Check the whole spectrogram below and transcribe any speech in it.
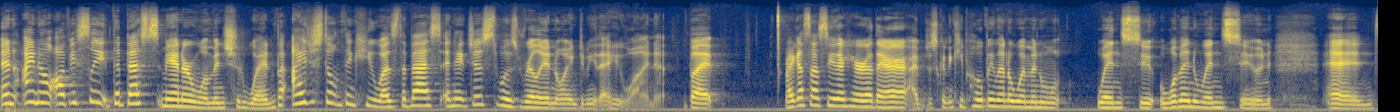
And I know, obviously, the best man or woman should win, but I just don't think he was the best, and it just was really annoying to me that he won. But I guess that's neither here or there. I'm just gonna keep hoping that a woman wins soon. A woman wins soon, and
